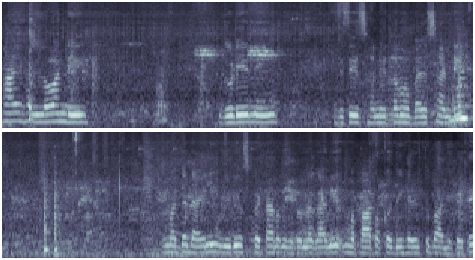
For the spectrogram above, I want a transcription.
హాయ్ హలో అండి. Good evening this is Hanvitha mobiles అండి. ఈ మధ్య డైలీ వీడియోస్ పెట్టాలనుకుంటున్నా కానీ మా పాప కొద్ది హెల్త్ బాగాలేకైతే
